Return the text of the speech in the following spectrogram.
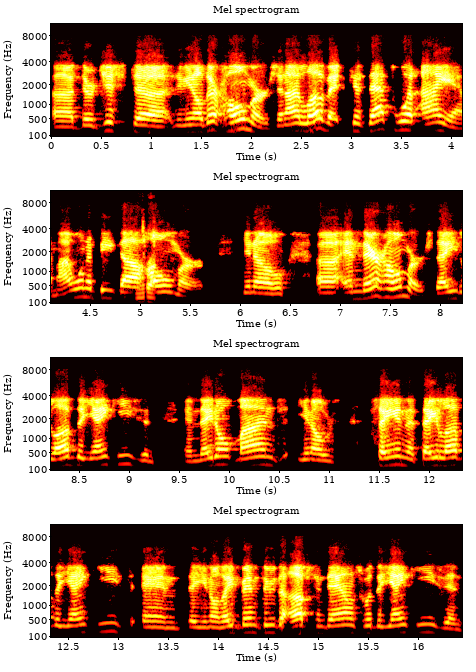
Uh, they're just, uh, you know, they're homers, and I love it because that's what I am. I want to be the Right. homer, you know, uh, and they're homers. They love the Yankees, and and they don't mind, you know, saying that they love the Yankees, and they, you know, they've been through the ups and downs with the Yankees, and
